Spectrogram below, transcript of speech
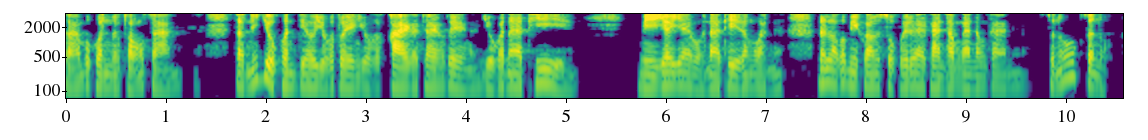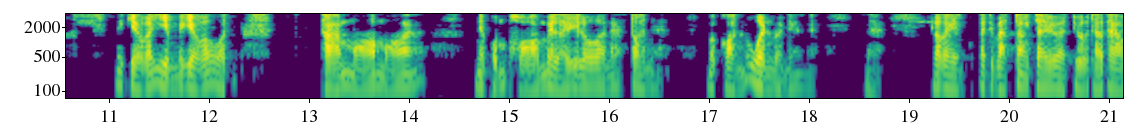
สามบุคคลหนึ่งสองสามแต่นี้อยู่คนเดียวอยู่กับตัวเองอยู่กับกายกับใจของตัวเองอยู่กับหน้าที่มีเยอะแยะหมดหน้าที่ทั้งวันนะแล้วเราก็มีความสุขไปด้วยการทำงานทำการสนุกสนุก ไม่เกี่ยวกับอิ่มไม่เกี่ยวกับอด ถามหมอหมอเนี่ยผมผอมไปหลายกิโลนะตอนเนี้ยเมื่อก่อนอ้วนแบบนี้นะเราก็เห็นปฏิบัติตั้งใจแบบอยู่แถว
